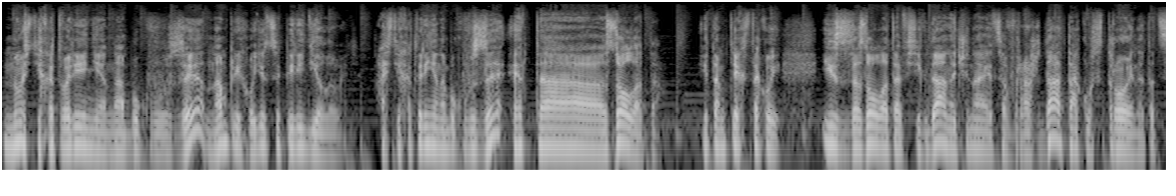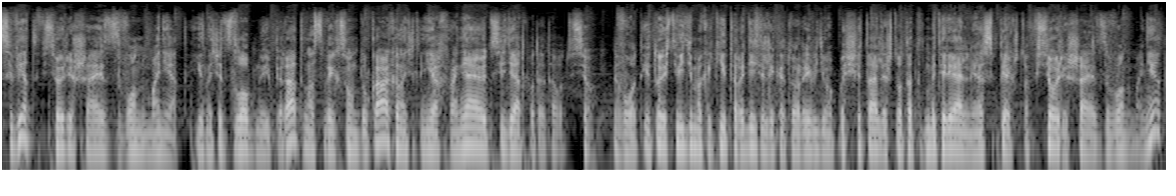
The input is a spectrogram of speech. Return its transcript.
Но стихотворение на букву «З» нам приходится переделывать. А стихотворение на букву «З» — это золото. И там текст такой, из-за золота всегда начинается вражда, так устроен этот свет, все решает звон монет. И, значит, злобные пираты на своих сундуках, значит, они охраняют, сидят, вот это вот все. Вот. И то есть, видимо, какие-то родители, которые, видимо, посчитали, что вот этот материальный аспект, что все решает звон монет,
